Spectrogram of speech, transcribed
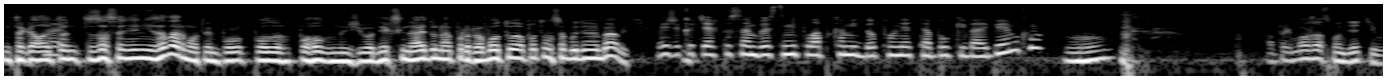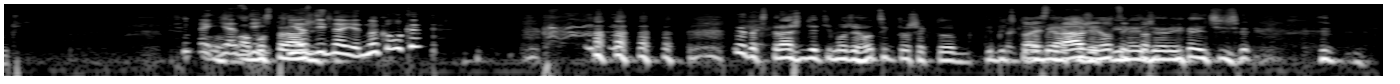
No tak ale to, to zase není zadarmo, ten po, po, pohodlný život. Nech si nájdu najprv robotu a potom sa budeme baviť. Vieš, ako ťažko sa bude s tými tlapkami doplňať tabulky v ibm uh-huh. A tak môžu aspoň deti učiť. Jazdi, jazdiť na jednokolke? Nie, tak strážiť deti môže hoci kto, však to typicky robia stráži, akože tínedžeri, čiže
